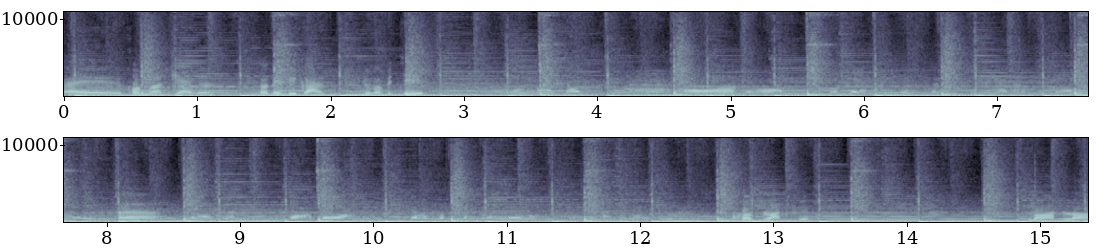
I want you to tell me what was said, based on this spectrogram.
ไอคนบ้านแกด้วยตอนนี้พี่การอยู่กับพี่จีอ๋อเออความร้อนขึ้น นอนรอ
